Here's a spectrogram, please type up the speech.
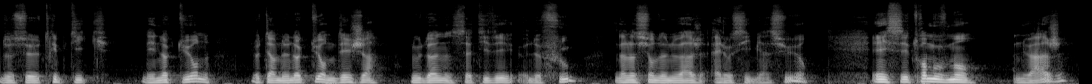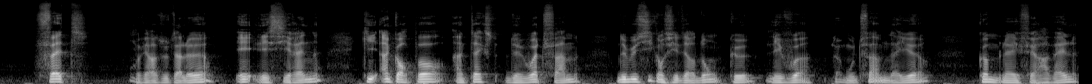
de ce triptyque des Nocturnes. Le terme de nocturne déjà nous donne cette idée de flou, la notion de nuage elle aussi bien sûr. Et ces trois mouvements nuages, fête, on verra tout à l'heure, et les sirènes, qui incorporent un texte de voix de femme. Debussy considère donc que les voix d'homme ou de femme d'ailleurs comme l'a fait Ravel,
